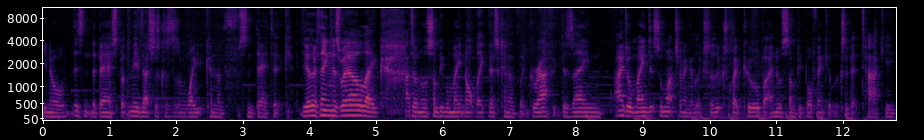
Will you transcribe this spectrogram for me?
you know isn't the best. But maybe that's just because it's a white kind of synthetic. The other thing as well, like I don't know, some people might not like this kind of like graphic design. I don't mind it so much. I think it looks it looks quite cool, but I know some people think it looks a bit tacky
